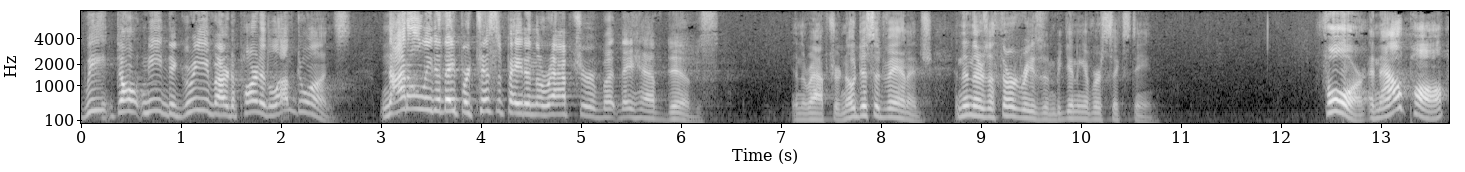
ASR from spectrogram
We don't need to grieve our departed loved ones. Not only do they participate in the rapture, but they have dibs in the rapture. No disadvantage. And then there's a third reason, beginning of verse 16. For, and now Paul,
